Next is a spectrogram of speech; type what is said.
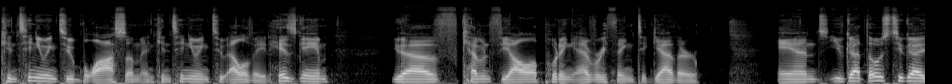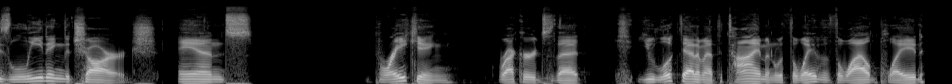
continuing to blossom and continuing to elevate his game. You have Kevin Fiala putting everything together. And you've got those two guys leading the charge and breaking records that you looked at them at the time and with the way that the Wild played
